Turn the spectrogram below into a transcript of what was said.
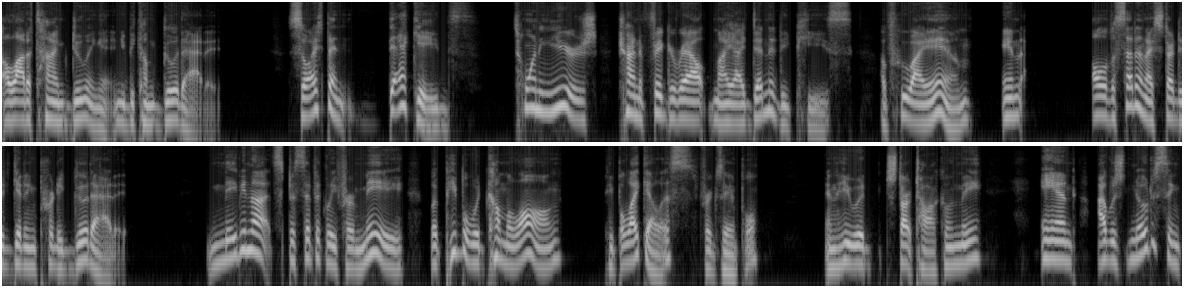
a lot of time doing it and you become good at it so i spent decades 20 years trying to figure out my identity piece of who i am and all of a sudden, I started getting pretty good at it. Maybe not specifically for me, but people would come along, people like Ellis, for example, and he would start talking with me. And I was noticing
